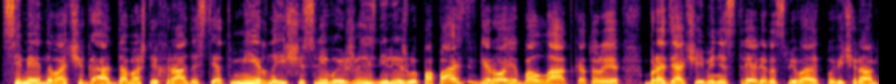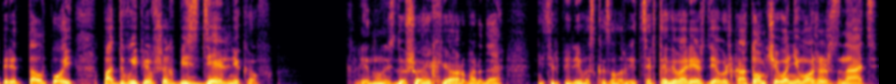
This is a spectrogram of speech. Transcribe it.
семейного очага, от домашних радостей, от мирной и счастливой жизни, лишь бы попасть в герои баллад, которые бродячие министрели распевают по вечерам перед толпой подвыпивших бездельников?» «Клянусь душой Хёрварда», — нетерпеливо сказал рыцарь, — «ты говоришь, девушка, о том, чего не можешь знать».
